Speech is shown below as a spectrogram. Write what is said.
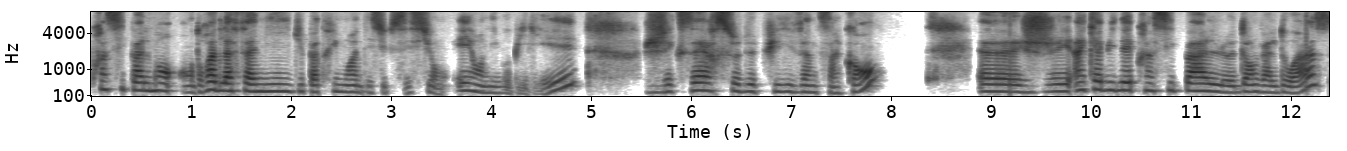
principalement en droit de la famille, du patrimoine, des successions et en immobilier. J'exerce depuis 25 ans. Euh, j'ai un cabinet principal dans le Val d'Oise,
